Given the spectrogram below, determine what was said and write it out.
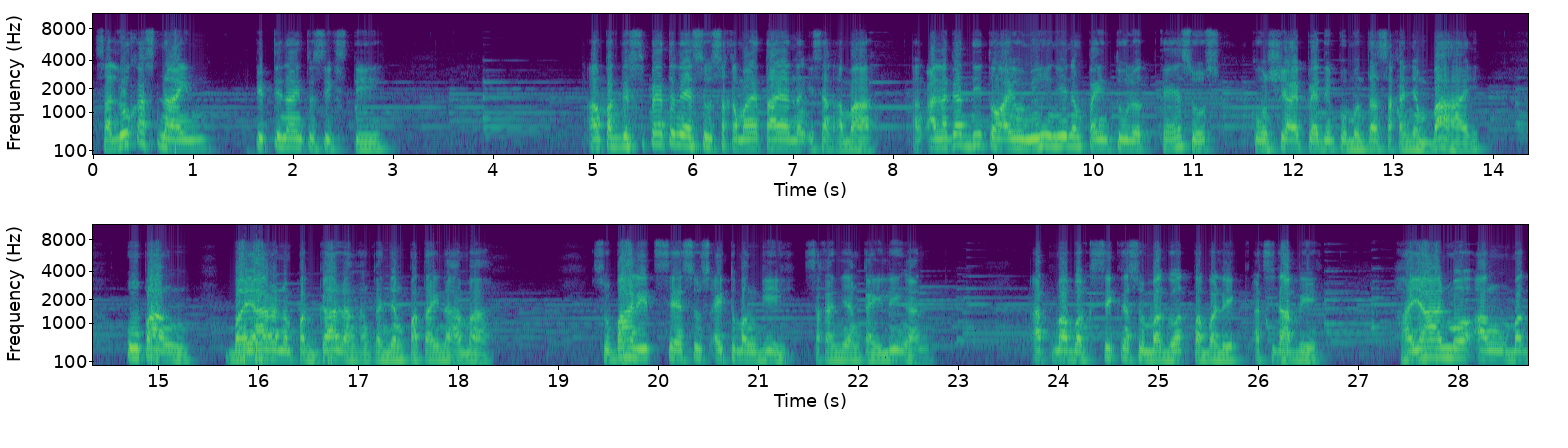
Sa Lucas 9:59 to 60, ang pagdispeto ni Jesus sa kamatayan ng isang ama, ang alagad dito ay humihingi ng paintulot kay Jesus kung siya ay pwedeng pumunta sa kanyang bahay upang bayaran ng paggalang ang kanyang patay na ama. Subalit si Jesus ay tumanggi sa kanyang kahilingan at mabagsik na sumagot pabalik at sinabi, Hayaan mo ang mag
